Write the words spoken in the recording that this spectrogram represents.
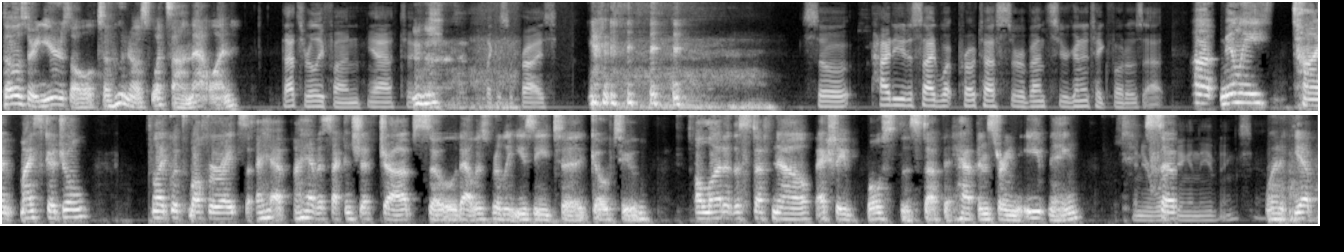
those are years old. So who knows what's on that one? That's really fun. Yeah, to, Mhm. it's like a surprise. So, how do you decide what protests or events you're going to take photos at? uh, mainly time, my schedule. Like with welfare rights, I have I have a second shift job, so that was really easy to go to. A lot of the stuff now, actually, most of the stuff, it happens during the evening. And you're So- working in the evenings. When, yep.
